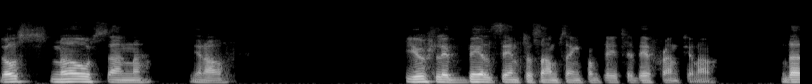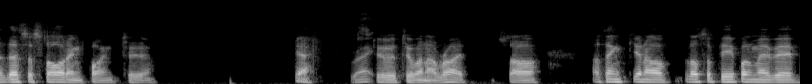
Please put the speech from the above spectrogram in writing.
those notes and you know usually builds into something completely different. You know that that's a starting point to yeah right to to when I write. So I think you know lots of people maybe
